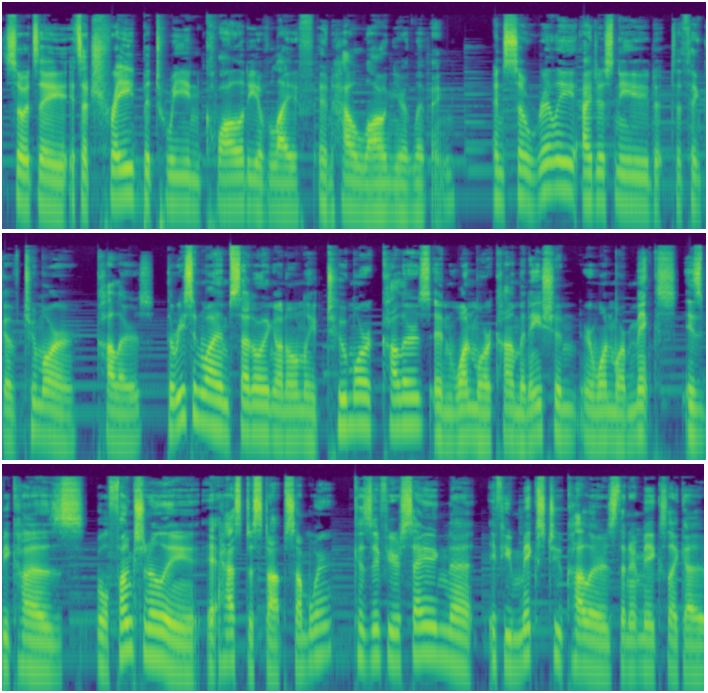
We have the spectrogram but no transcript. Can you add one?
So it's a it's a trade between quality of life and how long you're living. And so really I just need to think of two more colors. The reason why I'm settling on only two more colors and one more combination or one more mix is because, well, functionally, it has to stop somewhere. Because if you're saying that if you mix two colors, then it makes like a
